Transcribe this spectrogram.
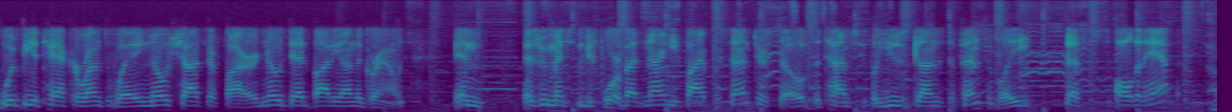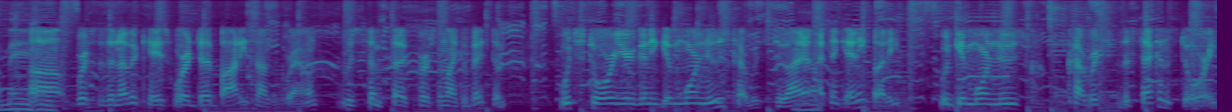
would be attacker runs away, no shots are fired, no dead body on the ground. And as we mentioned before, about 95% or so of the times people use guns defensively, that's all that happens. Amazing. Uh, versus another case where a dead body's on the ground, with a sympathetic person like a victim. Which story are you going to give more news coverage to? I, I think anybody would give more news coverage to the second story.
